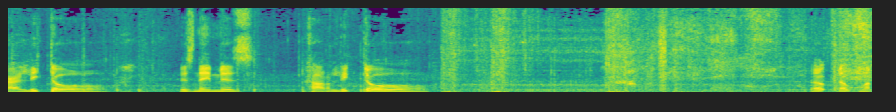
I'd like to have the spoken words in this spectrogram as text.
Carlito. His name is Carlito. Oh, no, come on.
